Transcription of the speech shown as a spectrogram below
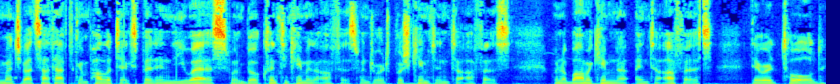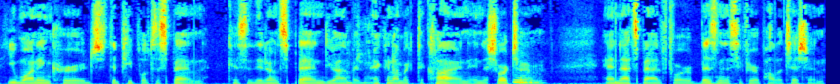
much about South African politics, but in the U.S., when Bill Clinton came into office, when George Bush came into office, when Obama came into office, they were told you want to encourage the people to spend because if they don't spend, you have okay. an economic decline in the short term, mm. And that's bad for business if you're a politician.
